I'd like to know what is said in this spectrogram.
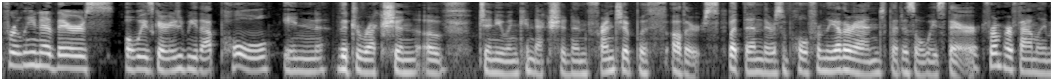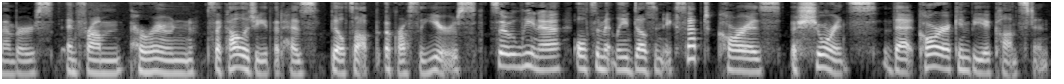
for Lena, there's always going to be that pull in the direction of genuine connection and friendship with others. But then there's a pull from the other end that is always there from her family members and from her own psychology that has built up across the years. So Lena ultimately doesn't accept Kara's assurance that Kara can be a constant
